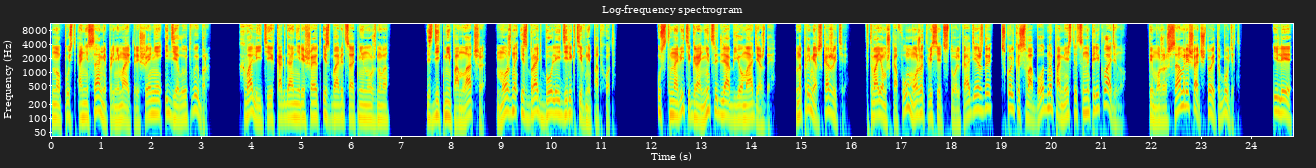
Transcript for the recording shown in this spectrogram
но пусть они сами принимают решения и делают выбор. Хвалите их, когда они решают избавиться от ненужного. С детьми помладше можно избрать более директивный подход. Установите границы для объема одежды. Например, скажите, в твоем шкафу может висеть столько одежды, сколько свободно поместится на перекладину. Ты можешь сам решать, что это будет. Или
